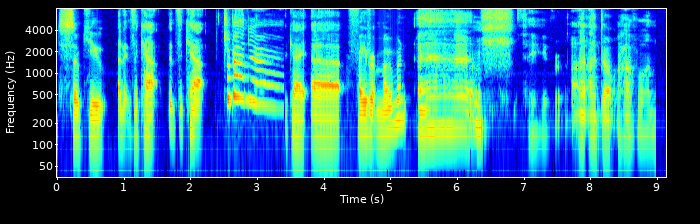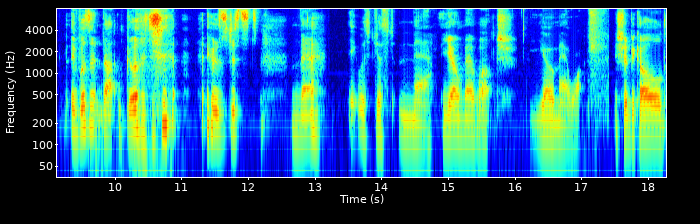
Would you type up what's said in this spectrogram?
so cute. And it's a cat. It's a cat. Jibanyan! Okay, uh, favorite moment? Um, favorite. I, I don't have one. It wasn't that good. it was just meh. It was just meh. Yo meh watch. Yo meh watch. It should be called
